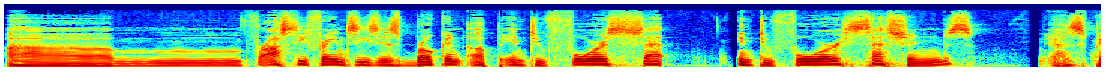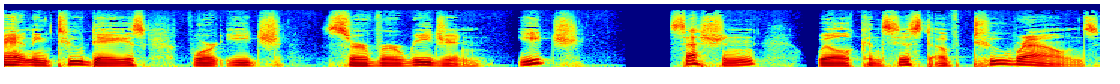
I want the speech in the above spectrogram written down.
Um, Frosty Frenzies is broken up into four set into four sessions, uh, spanning two days for each server region. Each session will consist of two rounds,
